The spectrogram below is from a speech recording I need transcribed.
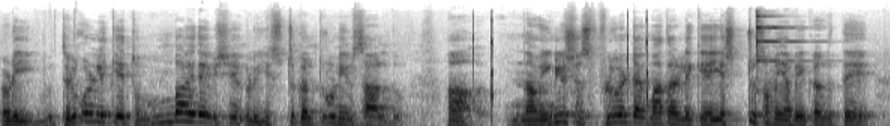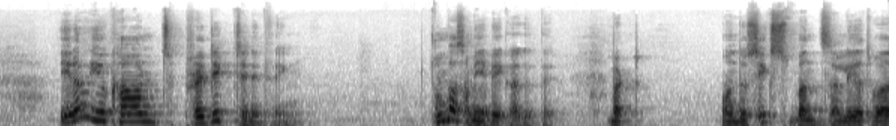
ನೋಡಿ ತಿಳ್ಕೊಳ್ಳಿಕ್ಕೆ ತುಂಬ ಇದೆ ವಿಷಯಗಳು. ಎಷ್ಟು ಕಲ್ತ್ರೂ ನೀವು ಸಾಲದು. ಹಾಂ, ನಾವು ಇಂಗ್ಲೀಷ್ ಫ್ಲೂಯೆಂಟಾಗಿ ಮಾತಾಡಲಿಕ್ಕೆ ಎಷ್ಟು ಸಮಯ ಬೇಕಾಗುತ್ತೆ? ಏನೋ ಯು ಕಾಂಟ್ ಪ್ರೆಡಿಕ್ಟ್ ಎನಿಥಿಂಗ್ ತುಂಬ ಸಮಯ ಬೇಕಾಗುತ್ತೆ. ಬಟ್ ಒಂದು ಸಿಕ್ಸ್ ಮಂತ್ಸಲ್ಲಿ ಅಥವಾ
